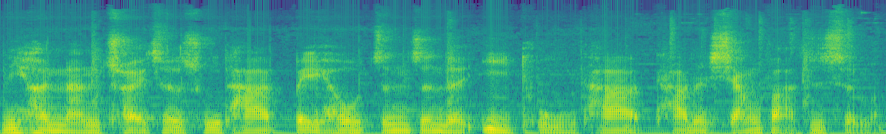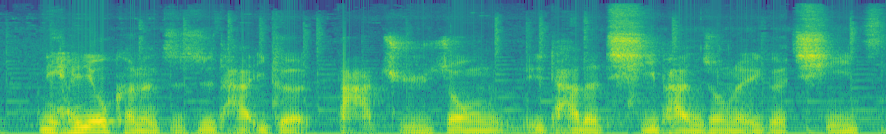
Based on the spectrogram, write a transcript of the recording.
你很难揣测出他背后真正的意图，他他的想法是什么。你很有可能只是他一个大局中，他的棋盘中的一个棋子。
